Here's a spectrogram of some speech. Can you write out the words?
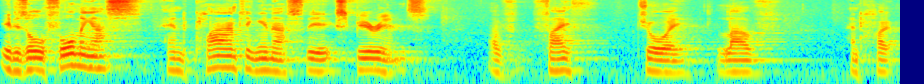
It is all forming us and planting in us the experience of faith, joy, love, and hope,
